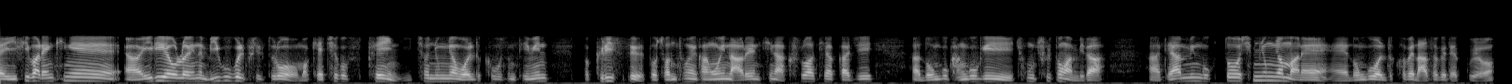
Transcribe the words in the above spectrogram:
네, 이 FIBA 랭킹에 1위에 아, 올라 있는 미국을 필두로 뭐 개최국 스페인, 2006년 월드컵 우승팀인 뭐 그리스, 또 전통의 강호인 아르헨티나, 크로아티아까지 농구 강국이 총 출동합니다. 대한민국도 16년 만에 농구 월드컵에 나서게 됐고요.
